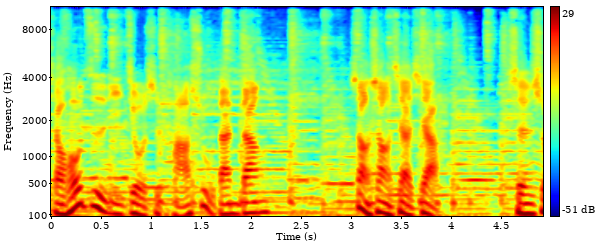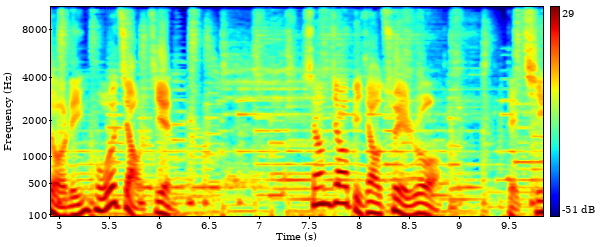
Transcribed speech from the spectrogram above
小猴子依旧是爬树担当，上上下下，身手灵活矫健。香蕉比较脆弱，得轻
